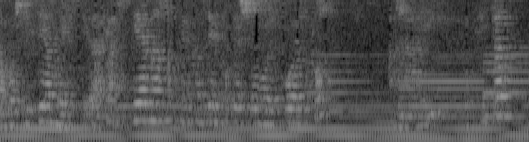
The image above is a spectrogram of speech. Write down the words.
Esa posición voy a estirar las piernas al mismo tiempo que subo el cuerpo. Ahí, poquito.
